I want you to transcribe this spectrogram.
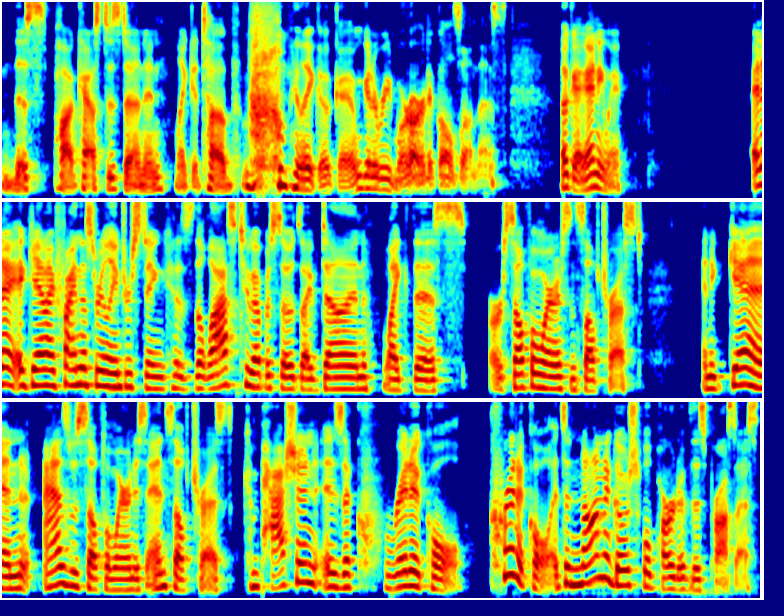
this podcast is done in like a tub. I'll be like, okay, I'm going to read more articles on this. Okay, anyway. And I, again, I find this really interesting because the last two episodes I've done like this are self awareness and self trust. And again, as with self awareness and self trust, compassion is a critical, critical, it's a non negotiable part of this process.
